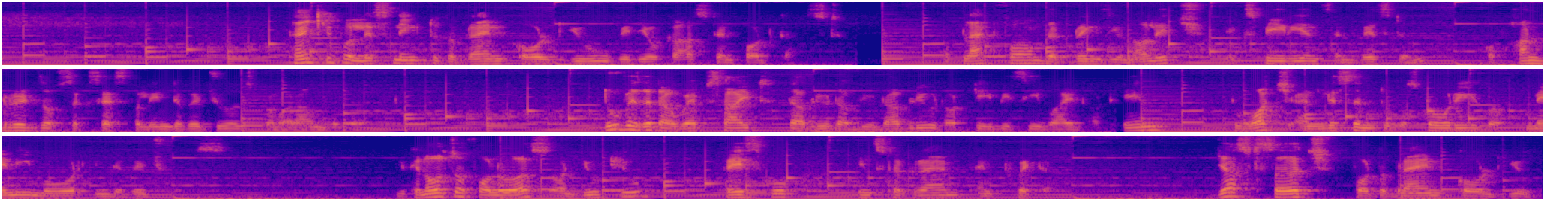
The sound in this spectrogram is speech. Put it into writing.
Thank you for listening to the brand called You videocast and podcast, a platform that brings you knowledge, experience, and wisdom of hundreds of successful individuals from around the world. Do visit our website www.tbcy.in to watch and listen to the stories of many more individuals. You can also follow us on YouTube, Facebook, Instagram, and Twitter. Just search for the brand called You.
